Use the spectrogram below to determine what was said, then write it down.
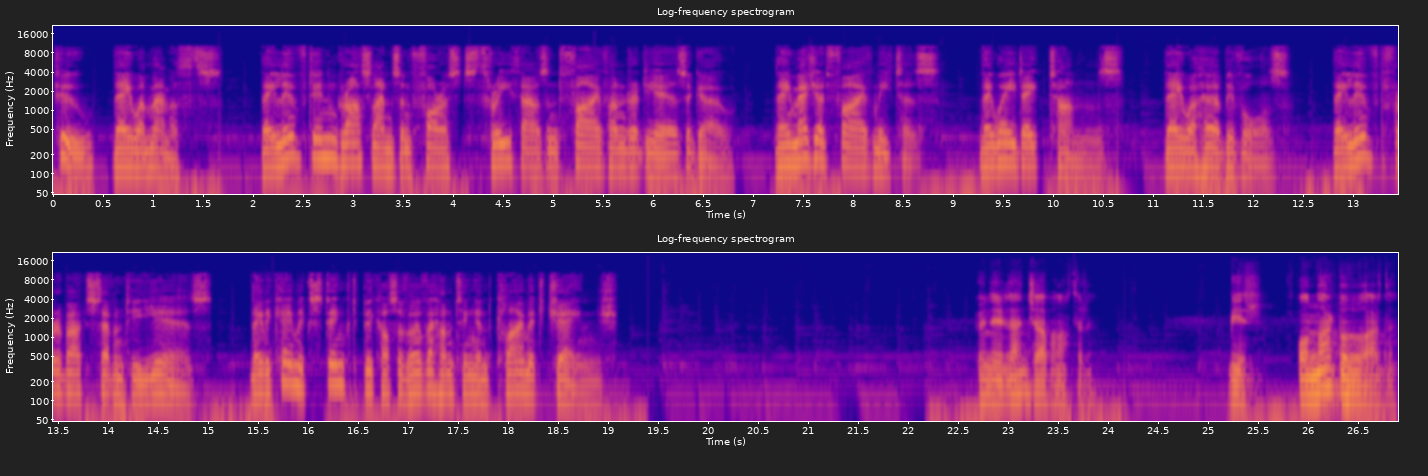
2. They were mammoths. They lived in grasslands and forests 3,500 years ago. They measured 5 meters. They weighed 8 tons. They were herbivores. They lived for about 70 years. They became extinct because of overhunting and climate change. Önerilen cevap anahtarı. 1. Onlar dodolardı.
